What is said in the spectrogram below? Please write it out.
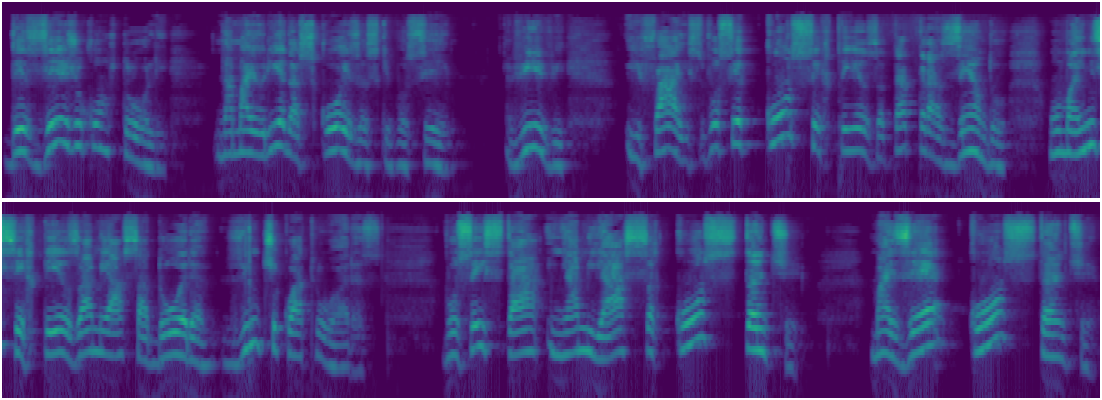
deseja o controle na maioria das coisas que você vive e faz, você com certeza está trazendo uma incerteza ameaçadora 24 horas. Você está em ameaça constante, mas é constante.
